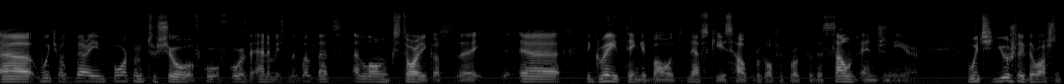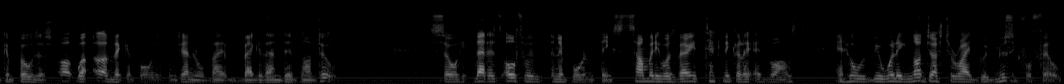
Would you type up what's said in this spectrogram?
Uh, which was very important to show, of, co- of course, the enemies. Well, that's a long story because uh, uh, the great thing about Nevsky is how Prokofiev worked with a sound engineer, which usually the Russian composers, oh, well, other composers in general by, back then did not do. So that is also an- an important thing. Somebody who was very technically advanced and who would be willing not just to write good music for film,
